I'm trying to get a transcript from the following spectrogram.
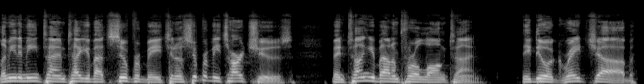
Let me, in the meantime, tell you about SuperBeets. You know, SuperBeets Heart Chews. Been telling you about them for a long time. They do a great job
